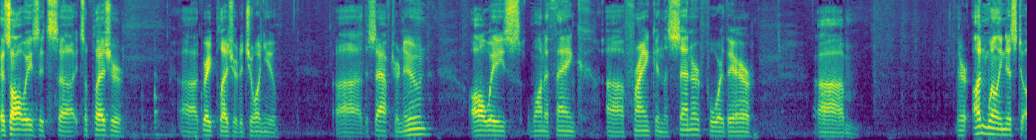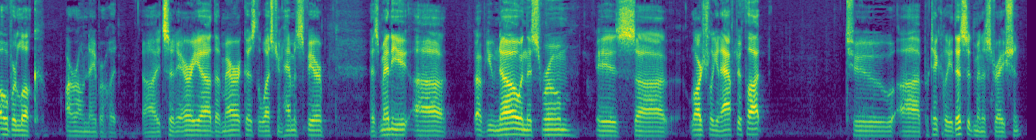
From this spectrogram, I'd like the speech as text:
As always, it's, uh, it's a pleasure, uh, great pleasure to join you uh, this afternoon. Always want to thank uh, Frank and the Center for their, um, their unwillingness to overlook our own neighborhood. Uh, it's an area, the Americas, the Western Hemisphere, as many uh, of you know in this room, is largely an afterthought to uh, particularly this administration.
